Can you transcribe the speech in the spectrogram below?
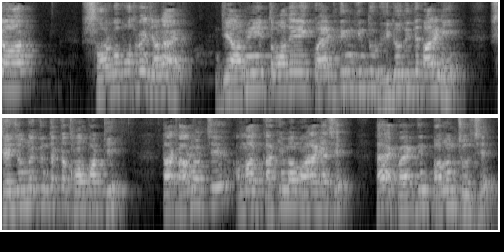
নমস্কার। সর্বপ্রথমে জানাই যে আমি তোমাদের এই কয়েকদিন কিন্তু ভিডিও দিতে পারিনি, সেই জন্য কিন্তু একটা ক্ষমা প্রার্থী। তার কারণ হচ্ছে আমার কাকিমা মারা গেছে হ্যাঁ কয়েকদিন পালন চলছে,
